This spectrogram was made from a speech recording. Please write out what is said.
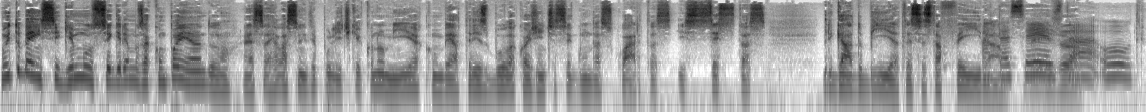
Muito bem, seguimos, seguiremos acompanhando essa relação entre política e economia com Beatriz Bula com a gente às segundas, quartas e sextas. Obrigado, Bia. Até sexta-feira. Até sexta. Beijo. Outro.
